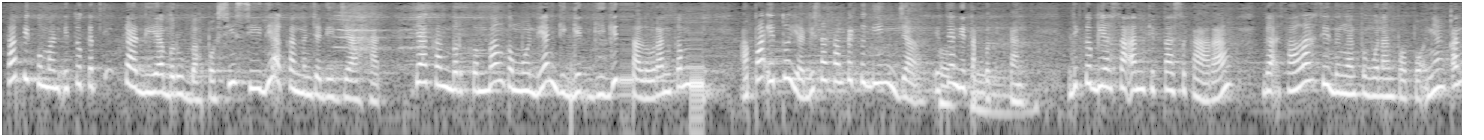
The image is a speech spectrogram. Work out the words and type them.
tapi kuman itu ketika dia berubah posisi, dia akan menjadi jahat. Dia akan berkembang kemudian gigit-gigit saluran kemih. Apa itu ya? Bisa sampai ke ginjal. Itu yang ditakutkan. Jadi kebiasaan kita sekarang nggak salah sih dengan penggunaan popoknya kan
